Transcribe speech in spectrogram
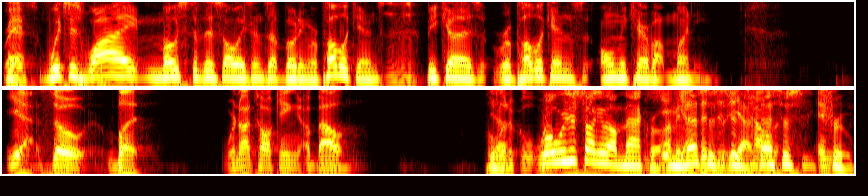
Right. Yes, which is why most of this always ends up voting Republicans Mm-hmm. because Republicans only care about money. Yeah. So, but we're not talking about Yeah. political. Well, we're just talking about macro. I mean, that's this just, is yeah, how that's the- just and, true.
